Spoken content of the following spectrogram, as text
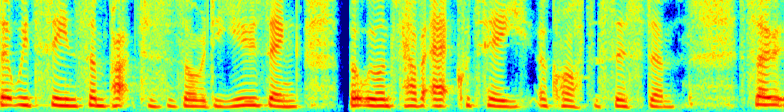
that we'd seen some practices already using but we wanted to have equity across the system. So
